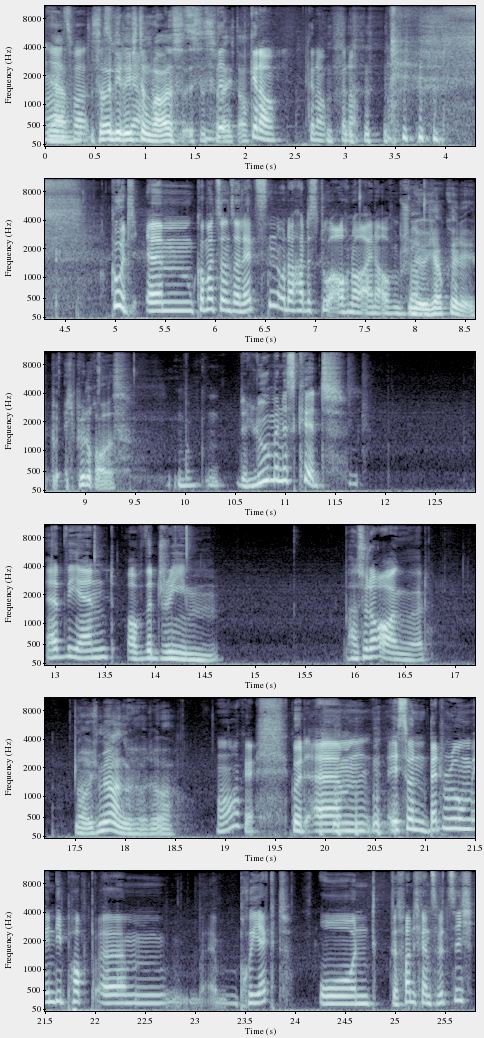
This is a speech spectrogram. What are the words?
Ja, war, so in die Richtung war es, ist es vielleicht auch. Genau, genau, genau. Gut, ähm, kommen wir zu unserer letzten oder hattest du auch noch eine auf dem Schirm? Nö, ich habe keine, ich bin raus. The Luminous Kid. At the End of the Dream. Hast du doch auch angehört? Habe ich mir angehört, ja. Oh, okay, gut. Ähm, ist so ein Bedroom-Indie-Pop-Projekt ähm, und das fand ich ganz witzig.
